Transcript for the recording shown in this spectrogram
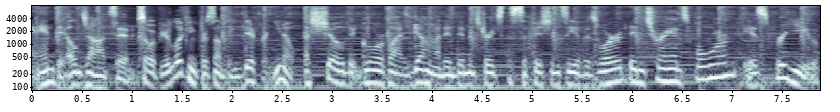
and Dale Johnson. So if you're looking for something different, you know, a show that glorifies God and demonstrates the sufficiency of His Word, then Transform is for you.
